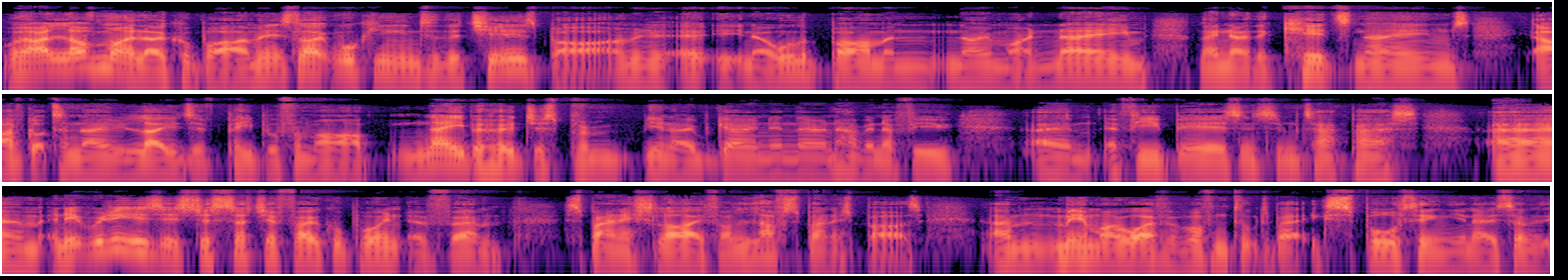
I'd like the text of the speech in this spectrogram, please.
Well, I love my local bar. I mean, it's like walking into the Cheers bar. I mean, it, you know, all the barmen know my name. They know the kids' names. I've got to know loads of people from our neighbourhood just from you know going in there and having a few um, a few beers and some tapas. Um, and it really is. It's just such a focal point of um, Spanish life. I love Spanish bars. Um, me and my wife have often talked about exporting. You know, some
